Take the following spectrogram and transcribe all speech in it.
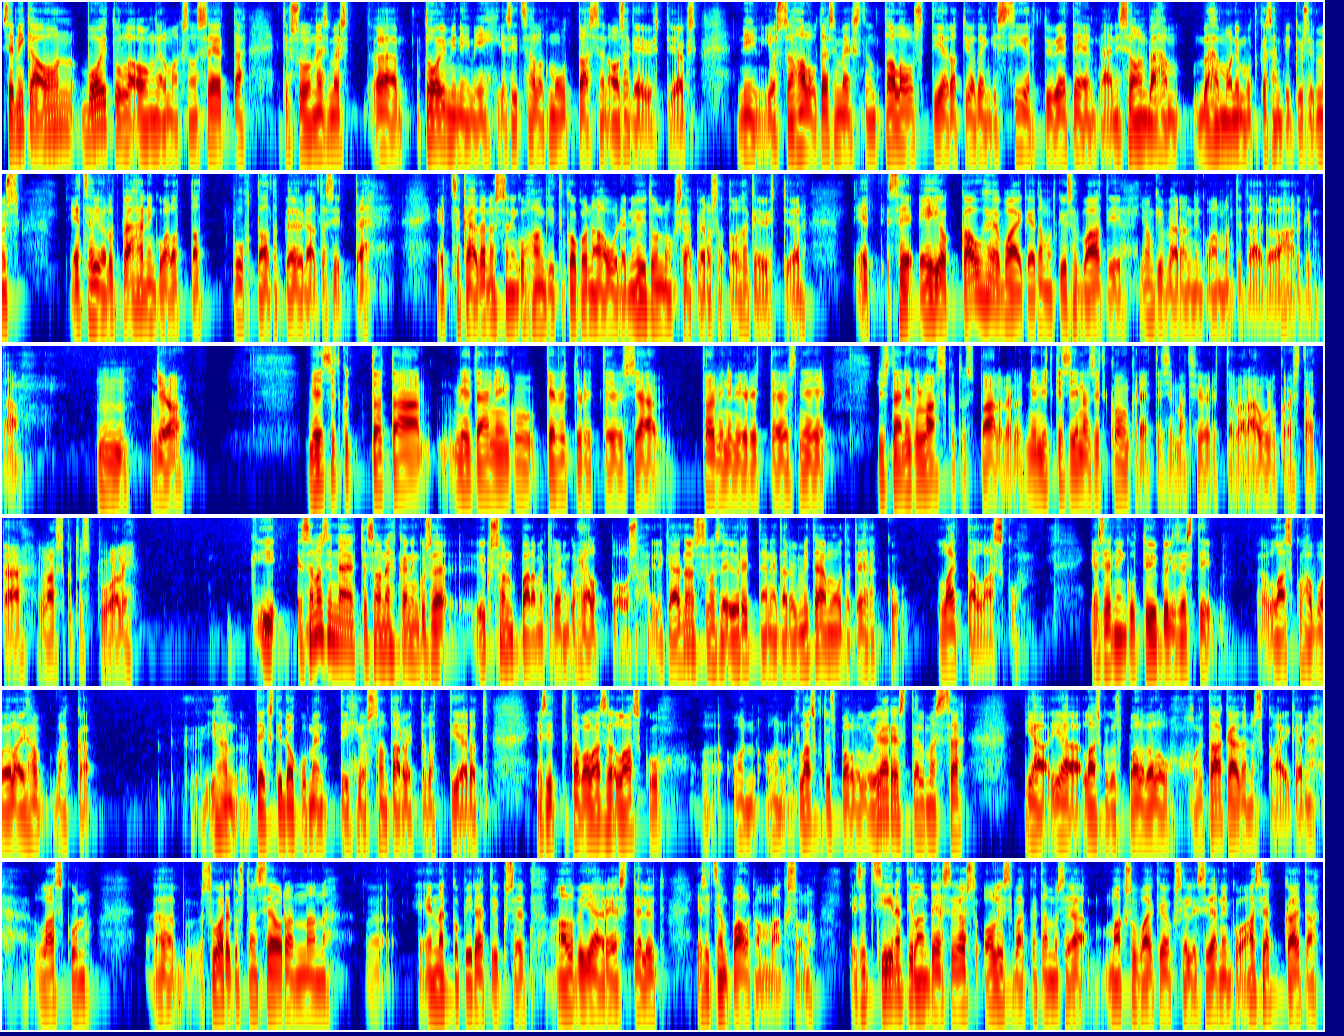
Se, mikä on, voi tulla ongelmaksi, on se, että, että jos sulla on esimerkiksi ää, toiminimi ja sitten sä haluat muuttaa sen osakeyhtiöksi, niin jos sä haluat esimerkiksi että taloustiedot jotenkin siirtyy eteenpäin, niin se on vähän, vähän monimutkaisempi kysymys. Että sä joudut vähän niin kuin aloittaa puhtaalta pöydältä sitten, että sä käytännössä niin kuin hankit kokonaan uuden Y-tunnuksen ja perustat osakeyhtiön. Et se ei ole kauhean vaikeaa, mutta kyllä se vaatii jonkin verran niin kuin ammattitaitoa ja harkintaa. Mm, joo. Mietit, kun tota, mietitään niin kuin kevytyrittäjyys ja toiminimiyrittäjyys, niin just nämä niin kuin laskutuspalvelut, niin mitkä siinä on sitten konkreettisimmat hyödyt tavallaan ulkoista tämä laskutuspuoli? Sanoisin näin, että se on ehkä niin kuin se, yksi on parametri on niin kuin helppous. Eli käytännössä silloin se yrittäjä ei tarvitse mitään muuta tehdä kuin laittaa lasku. Ja se niin kuin tyypillisesti laskuhan voi olla ihan vaikka ihan tekstidokumentti, jossa on tarvittavat tiedot. Ja sitten tavallaan se lasku on, on laskutuspalvelujärjestelmässä ja, ja laskutuspalvelu hoitaa käytännössä kaiken. Laskun, suoritusten seurannan, ennakkopidätykset, alvijärjestelyt ja sitten sen palkanmaksun – ja sitten siinä tilanteessa, jos olisi vaikka tämmöisiä maksuvaikeuksellisia niin kuin asiakkaita,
